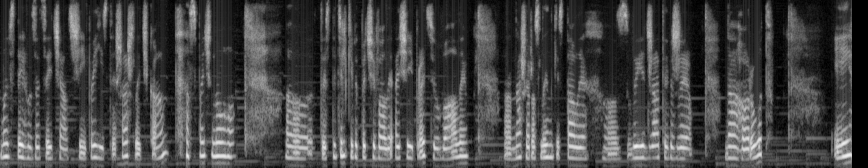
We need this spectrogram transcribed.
Ми встигли за цей час ще й поїсти шашличка смачного. Тобто не тільки відпочивали, а ще й працювали. Наші рослинки стали виїжджати вже на город. І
